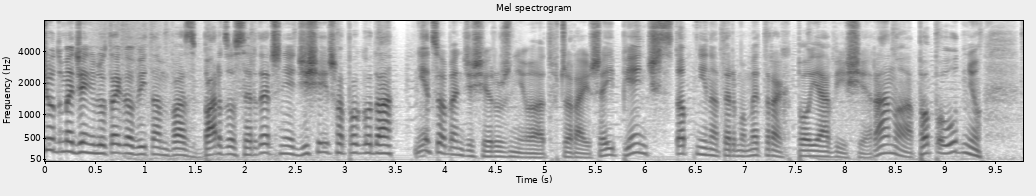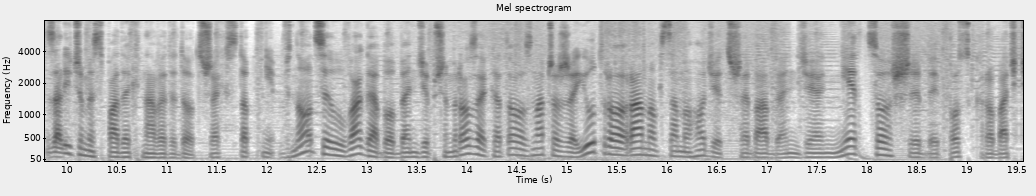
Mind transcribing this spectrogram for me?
Siódmy dzień lutego, witam Was bardzo serdecznie. Dzisiejsza pogoda nieco będzie się różniła od wczorajszej. 5 stopni na termometrach pojawi się rano, a po południu zaliczymy spadek nawet do 3 stopni. W nocy uwaga, bo będzie przymrozek, a to oznacza, że jutro rano w samochodzie trzeba będzie nieco szyby poskrobać.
